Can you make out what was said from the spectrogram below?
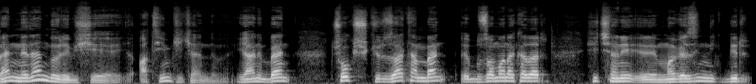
ben neden böyle bir şeye atayım ki kendimi? Yani ben çok şükür zaten ben e, bu zamana kadar hiç hani e, magazinlik bir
